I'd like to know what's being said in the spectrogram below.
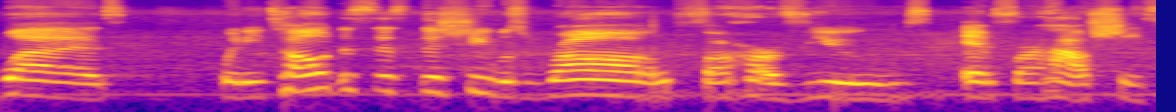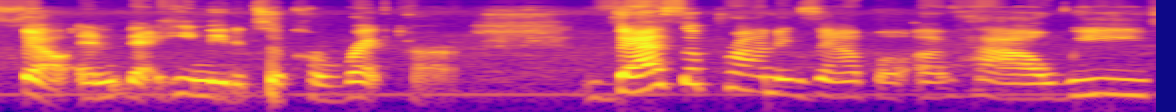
was when he told the sister she was wrong for her views and for how she felt and that he needed to correct her. That's a prime example of how we've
